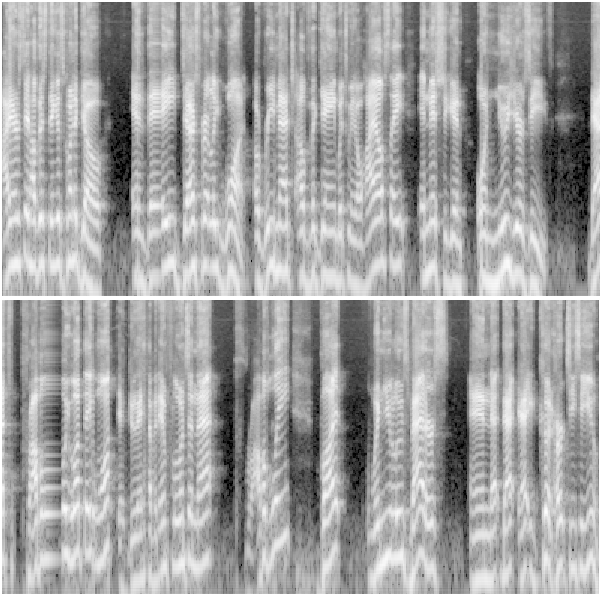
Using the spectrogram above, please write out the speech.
I understand how this thing is going to go, and they desperately want a rematch of the game between Ohio State and Michigan on New Year's Eve. That's probably what they want. Do they have an influence in that? Probably. But when you lose matters, and that, that, that could hurt TCU.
